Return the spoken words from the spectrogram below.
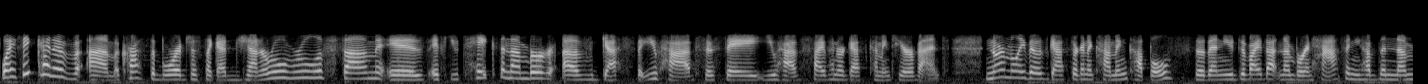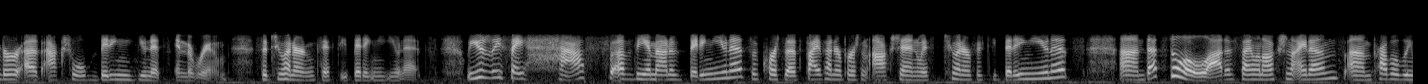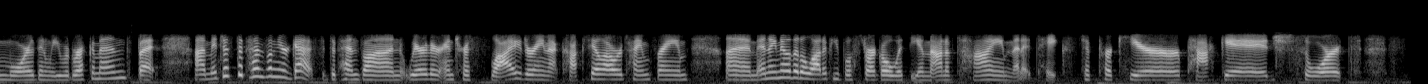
Well, I think kind of um, across the board, just like a general rule of thumb is if you take the number of guests that you have, so say you have 500 guests coming to your event, normally those guests are going to come in couples. So then you divide that number in half and you have the number of actual bidding units in the room. So 250 bidding units. We usually say half of the amount of bidding units. Of course, a 500 person auction with 250 bidding units, um, that's still a lot of silent auction items, um, probably more than we would recommend. But um, it just depends on your guests. It depends on where their interests lie during that cocktail hour time frame. Um, and I know that a lot of people struggle with the amount of time that it takes to procure, package, sort,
